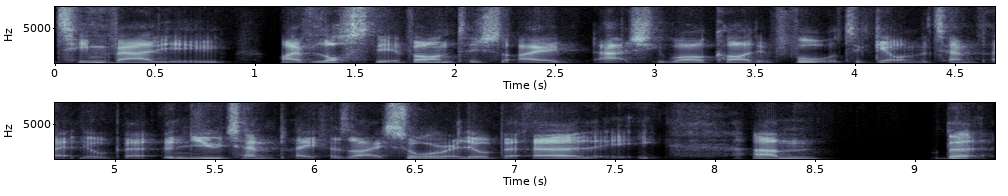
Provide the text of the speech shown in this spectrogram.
team value. I've lost the advantage that I actually wildcarded for to get on the template a little bit, the new template as I saw it a little bit early. Um, but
